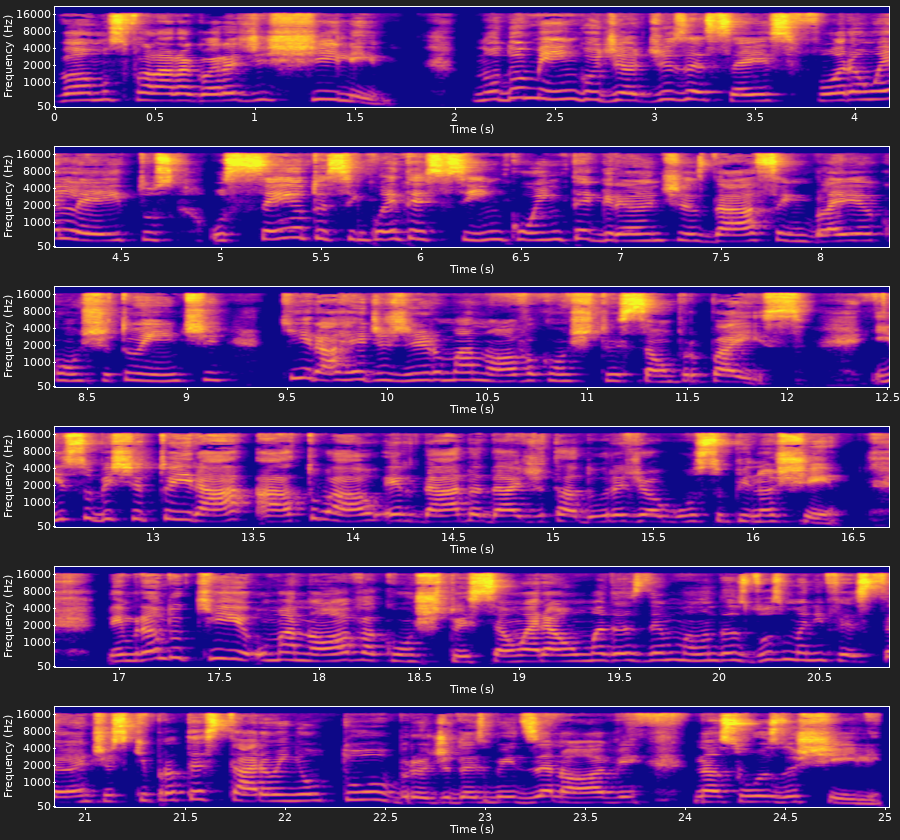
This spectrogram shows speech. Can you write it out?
Vamos falar agora de Chile. No domingo, dia 16, foram eleitos os 155 integrantes da Assembleia Constituinte, que irá redigir uma nova Constituição para o país e substituirá a atual herdada da ditadura de Augusto Pinochet. Lembrando que uma nova Constituição era uma das demandas dos manifestantes que protestaram em outubro de 2019 nas ruas do Chile.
